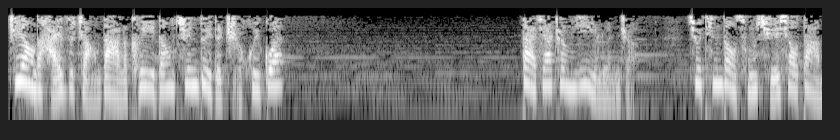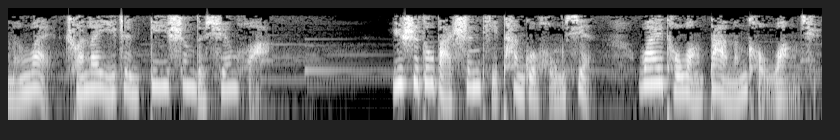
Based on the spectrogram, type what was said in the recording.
这样的孩子长大了可以当军队的指挥官。大家正议论着。就听到从学校大门外传来一阵低声的喧哗，于是都把身体探过红线，歪头往大门口望去。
